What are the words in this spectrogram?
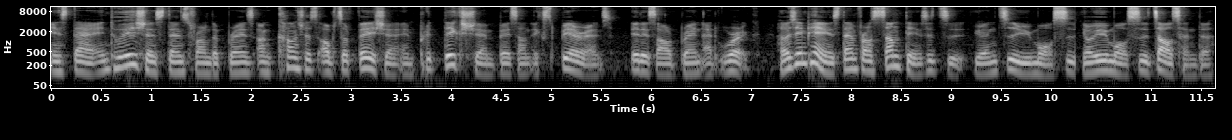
Instead, intuition stems from the brain's unconscious observation and prediction based on experience. It is our brain at work. 核心片语 stem from something 是指源自于某事，由于某事造成的。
